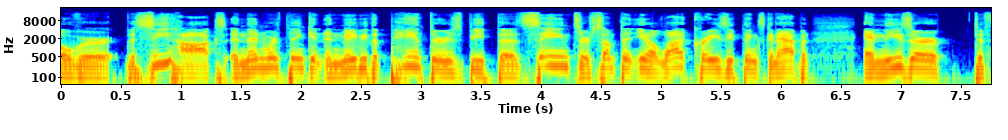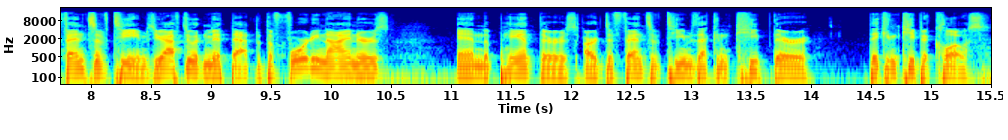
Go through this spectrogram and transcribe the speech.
over the Seahawks and then we're thinking and maybe the Panthers beat the Saints or something, you know, a lot of crazy things can happen. And these are defensive teams. You have to admit that that the 49ers and the Panthers are defensive teams that can keep their they can keep it close.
